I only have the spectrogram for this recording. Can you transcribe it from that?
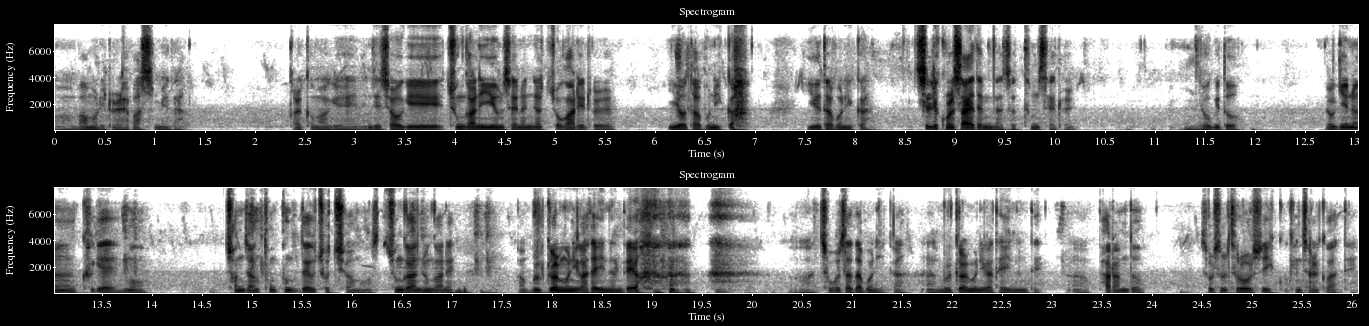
어, 마무리를 해봤습니다. 깔끔하게. 이제 저기 중간 이음새는요 쪼가리를 이어다 보니까 이어다 보니까 실리콘을 쌓아야 됩니다 저 틈새를. 음, 여기도 여기는 크게 뭐 천장 통풍도 되고 좋죠. 뭐 중간 중간에 물결 무늬가 돼 있는데요. 어, 초보자다 보니까 아, 물결 무늬가 돼 있는데 어, 바람도 솔솔 들어올 수 있고 괜찮을 것 같아요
